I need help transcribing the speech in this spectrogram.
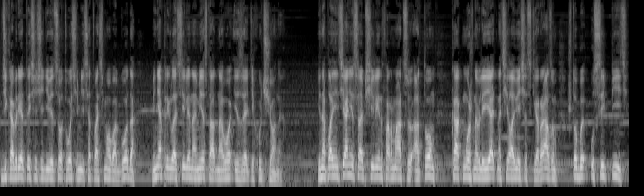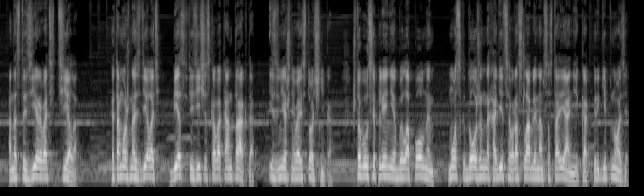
В декабре 1988 года меня пригласили на место одного из этих ученых. Инопланетяне сообщили информацию о том, как можно влиять на человеческий разум, чтобы усыпить, анестезировать тело. Это можно сделать без физического контакта, из внешнего источника. Чтобы усыпление было полным, мозг должен находиться в расслабленном состоянии, как при гипнозе.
